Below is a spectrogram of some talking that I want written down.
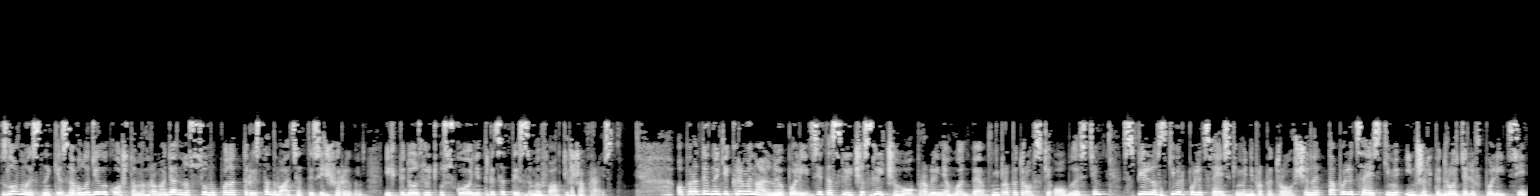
Зловмисники заволоділи коштами громадян на суму понад 320 тисяч гривень. Їх підозрюють у скоєнні 37 фактів шахрайств. Оперативники кримінальної поліції та слідчі слідчого управління ГУНП в Дніпропетровській області спільно з кіберполіцейськими Дніпропетровщини та поліцейськими інших підрозділів поліції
